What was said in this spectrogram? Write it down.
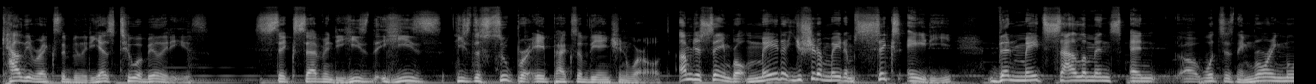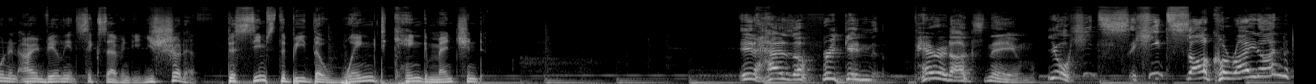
Calyrex ability. He has two abilities. 670. He's the, he's he's the super apex of the ancient world. I'm just saying, bro. Made you should have made him 680, then made Salamence and uh, what's his name, Roaring Moon and Iron Valiant 670. You should have. This seems to be the winged king mentioned. It has a freaking paradox name. Yo, he he saw Koraidon.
